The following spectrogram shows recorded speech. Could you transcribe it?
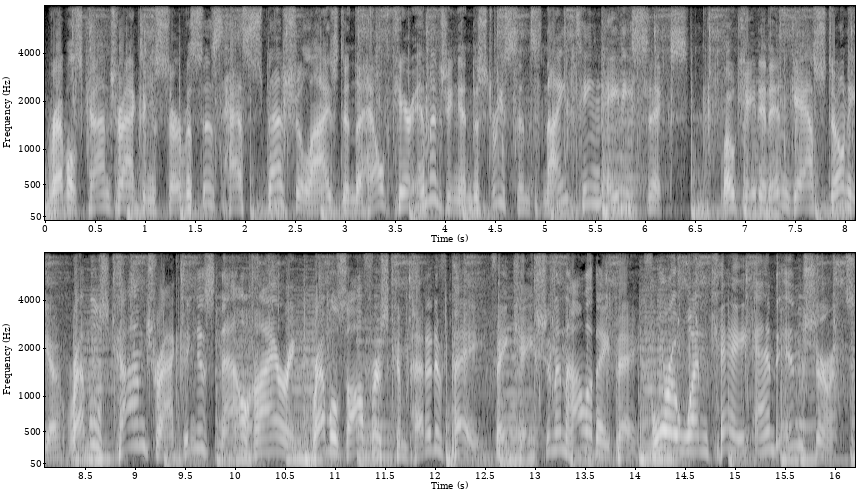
Rebels Contracting Services has specialized in the healthcare imaging industry since 1986. Located in Gastonia, Rebels Contracting is now hiring. Rebels offers competitive pay, vacation and holiday pay, 401k, and insurance.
